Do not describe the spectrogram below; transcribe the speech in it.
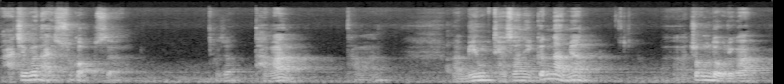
아직은 알 수가 없어요. 그죠? 다만 다만 아, 미국 대선이 끝나면 어, 조금 더 우리가 어,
